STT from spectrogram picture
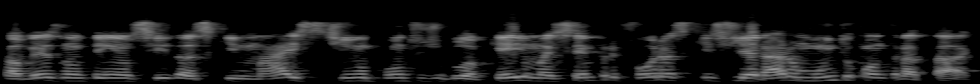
talvez não tenham sido as que mais tinham ponto de bloqueio, mas sempre foram as que geraram muito contra-ataque.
